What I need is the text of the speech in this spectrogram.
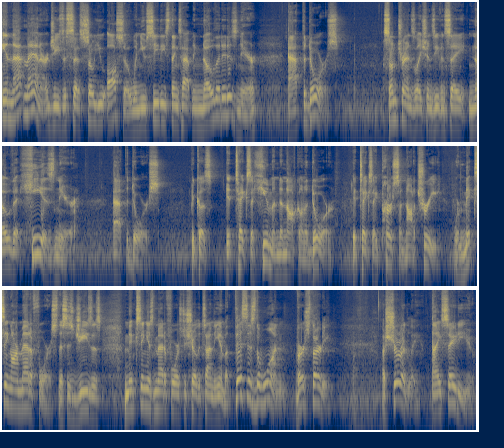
In that manner, Jesus says, So you also, when you see these things happening, know that it is near at the doors. Some translations even say, Know that He is near at the doors, because it takes a human to knock on a door. It takes a person, not a tree. We're mixing our metaphors. This is Jesus mixing his metaphors to show the time of the end. But this is the one, verse 30. Assuredly, I say to you,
